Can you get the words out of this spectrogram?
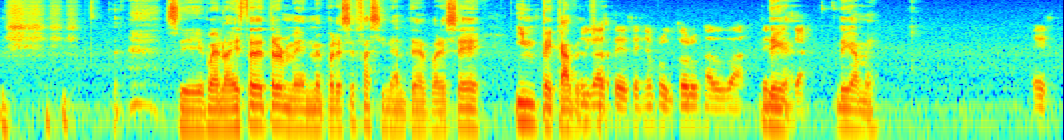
sí, bueno, ahí está Determined. Me parece fascinante, me parece impecable. Dígate, señor productor, una duda. dígame. Este,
